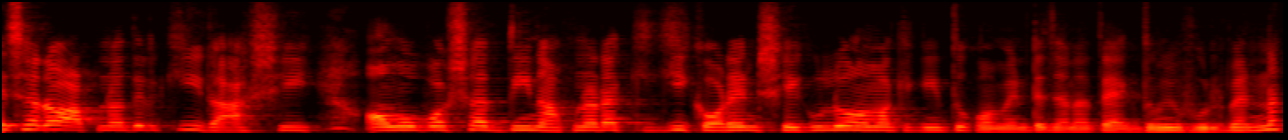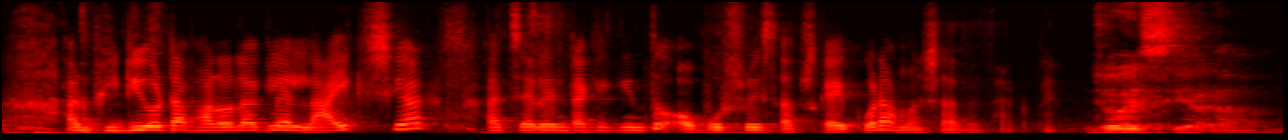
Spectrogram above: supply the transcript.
এছাড়াও আপনাদের কি রাশি, অমাবস্যার দিন আপনারা কি কি করেন সেগুলো আমাকে কিন্তু কমেন্টে জানাতে একদমই ভুলবেন না। আর ভিডিওটা ভালো লাগলে লাইক, শেয়ার আর চ্যানেলটাকে কিন্তু অবশ্যই সাবস্ক্রাইব করে আমার সাথে থাকবেন। জয় সিয়ারাম।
